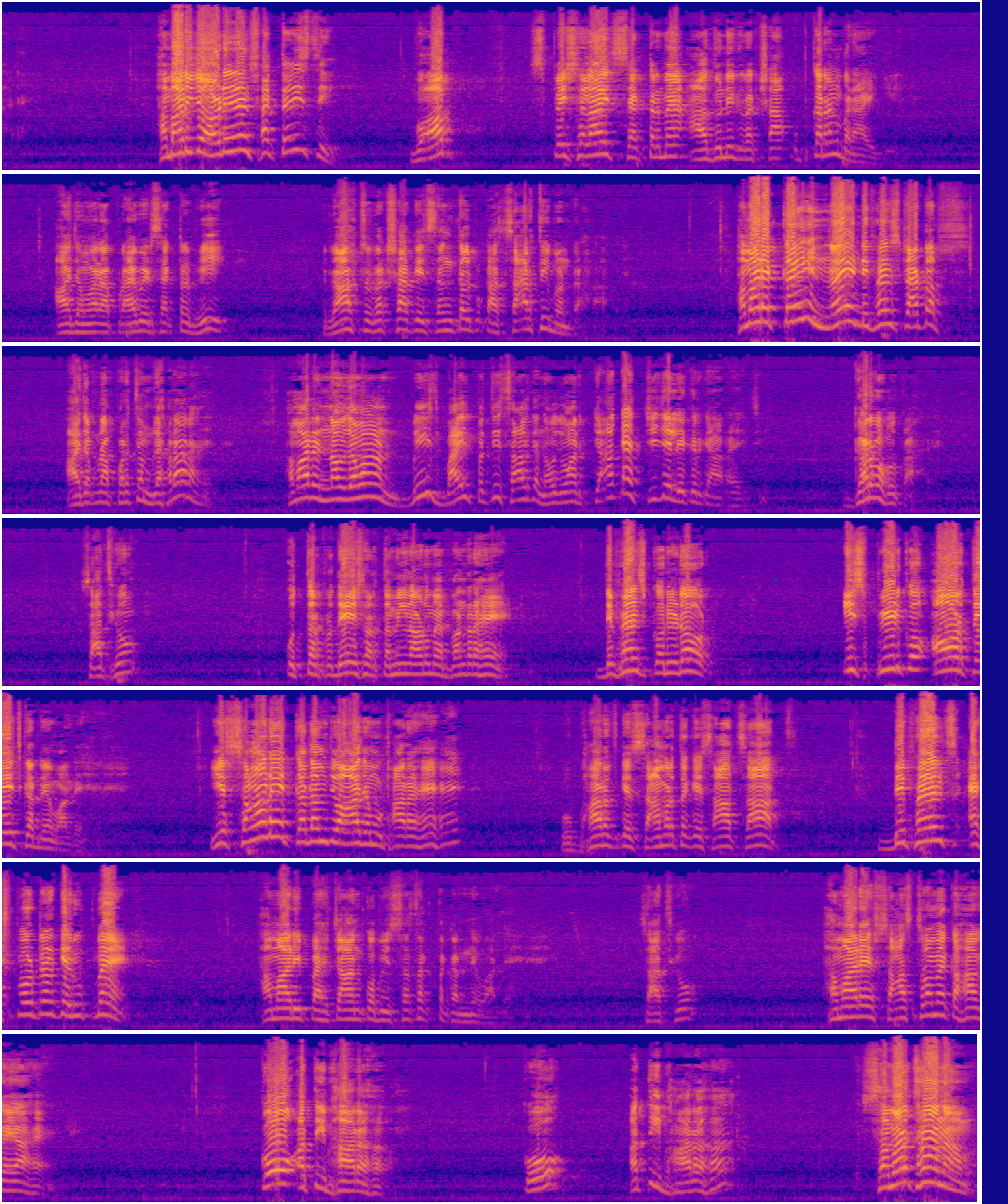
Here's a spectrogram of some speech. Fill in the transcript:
हमारी जो ऑर्डिनेंस फैक्ट्रीज थी वो अब स्पेशलाइज सेक्टर में आधुनिक रक्षा उपकरण बनाएगी। आज हमारा प्राइवेट सेक्टर भी राष्ट्र रक्षा के संकल्प का सारथी बन रहा है। हमारे कई नए डिफेंस स्टार्टअप्स आज अपना परचम लहरा रहे हैं। हमारे नौजवान 20, 22, 25 साल के नौजवान क्या क्या चीज़ें लेकर के आ रहे हैं गर्व होता है। साथियों उत्तर प्रदेश और तमिलनाडु में बन रहे डिफेंस कॉरिडोर इस स्पीड को और तेज करने वाले हैं। ये सारे कदम जो आज हम उठा रहे हैं, वो भारत के सामर्थ्य के साथ साथ डिफेंस एक्सपोर्टर के रूप में हमारी पहचान को भी सशक्त करने वाले हैं। साथियों, हमारे शास्त्रों में कहा गया है को अति भार को अति भार समर्था नाम।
